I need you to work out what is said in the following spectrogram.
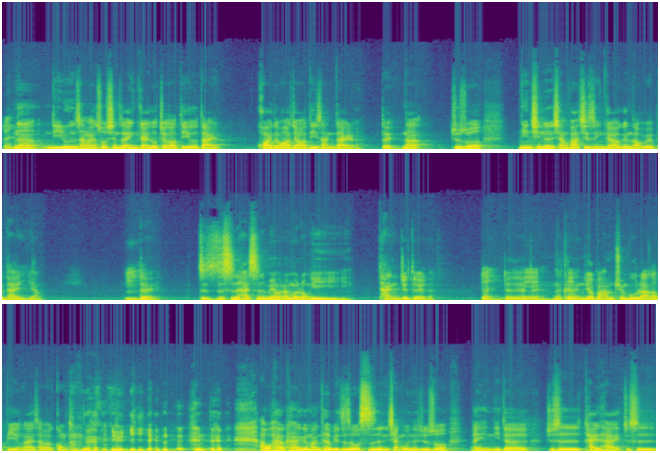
对。那理论上来说，现在应该都交到第二代，快的话交到第三代了。对，那就是说。年轻人的想法其实应该要跟老辈不太一样，嗯，对，只只是还是没有那么容易谈就对了，对，对对对，那可能要把他们全部拉到 BNI 才会有共同的语言，对，啊，我还有看到一个蛮特别，这是我私人想问的，就是说，哎，你的就是太太就是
